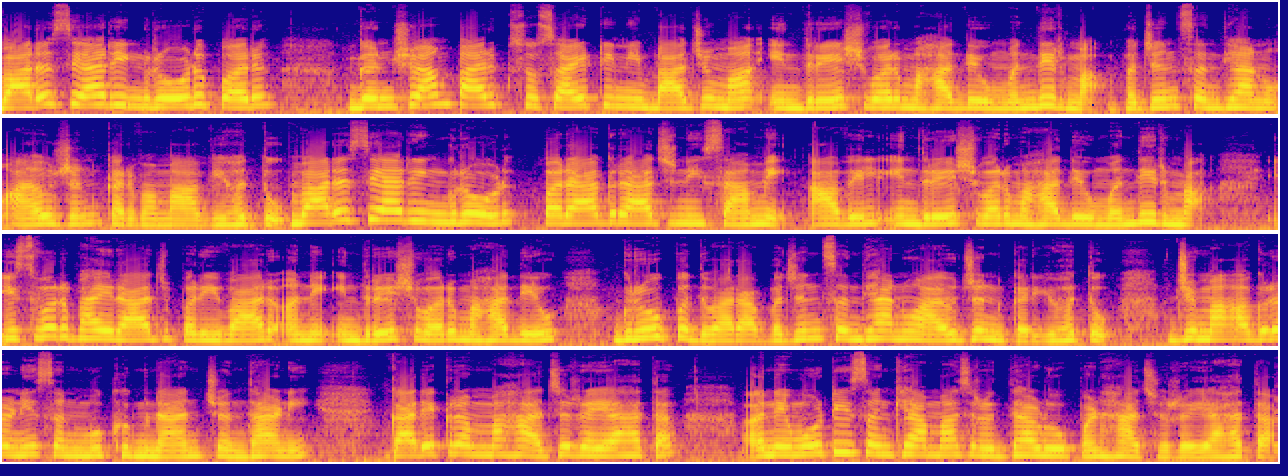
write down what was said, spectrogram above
વારસિયા રિંગ રોડ પર ઘનશ્યામ પાર્ક સોસાયટીની બાજુમાં ઇન્દ્રેશ્વર મહાદેવ મંદિરમાં ભજન સંધ્યાનું આયોજન કરવામાં આવ્યું હતું. વારસિયા રિંગ રોડ પરાગરાજની સામે આવેલ ઇન્દ્રેશ્વર મહાદેવ મંદિરમાં ઈશ્વરભાઈ રાજ પરિવાર અને ઇન્દ્રેશ્વર મહાદેવ ગ્રુપ દ્વારા ભજન સંધ્યાનું આયોજન કર્યું હતું, જેમાં અગ્રણી સન્મુખ જ્ઞાન ચંદાણી કાર્યક્રમમાં હાજર રહ્યા હતા અને મોટી સંખ્યામાં શ્રદ્ધાળુઓ પણ હાજર રહ્યા હતા.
